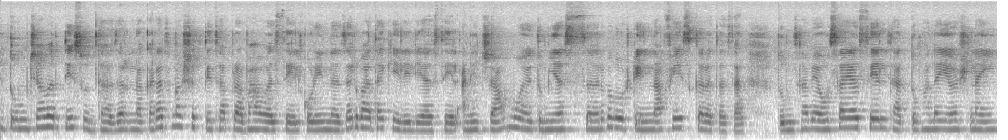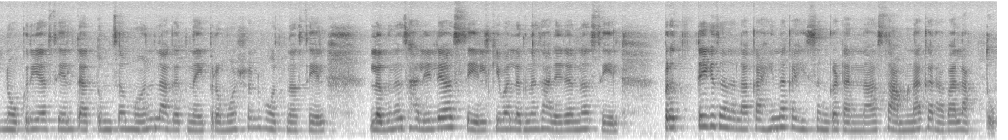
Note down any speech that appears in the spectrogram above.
तुमच्यावरती सुद्धा जर नकारात्मक शक्तीचा प्रभाव असेल कोणी नजरबाधा केलेली असेल आणि ज्यामुळे तुम्ही या सर्व गोष्टींना फेस करत असाल तुमचा व्यवसाय असेल त्यात तुम्हाला यश नाही नोकरी असेल त्यात तुमचं मन लागत नाही प्रमोशन होत नसेल लग्न झालेले असेल किंवा लग्न झालेलं नसेल प्रत्येक जणाला काही ना काही संकटांना सामना करावा लागतो.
